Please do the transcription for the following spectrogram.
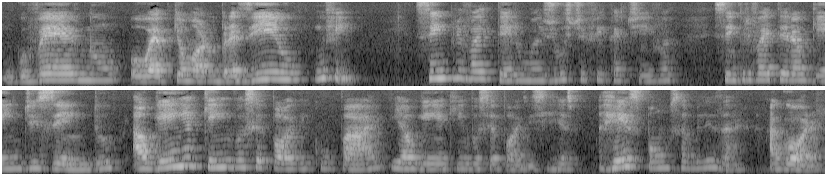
o governo, ou é porque eu moro no Brasil, enfim. Sempre vai ter uma justificativa sempre vai ter alguém dizendo, alguém a quem você pode culpar e alguém a quem você pode se res responsabilizar. Agora,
